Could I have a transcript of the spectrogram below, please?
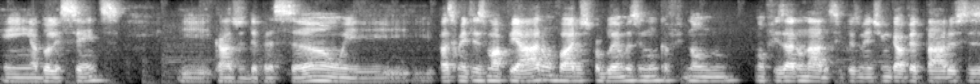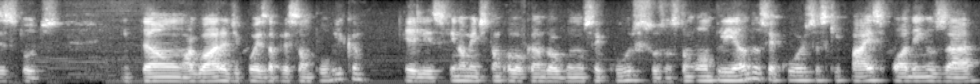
em adolescentes e casos de depressão e, e basicamente eles mapearam vários problemas e nunca não, não fizeram nada, simplesmente engavetaram esses estudos. Então, agora, depois da pressão pública, eles finalmente estão colocando alguns recursos, estão ampliando os recursos que pais podem usar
